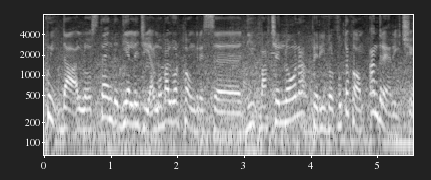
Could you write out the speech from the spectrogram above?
qui dallo stand DLG al Mobile World Congress eh, di Barcellona per Idol.com Andrea Ricci.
